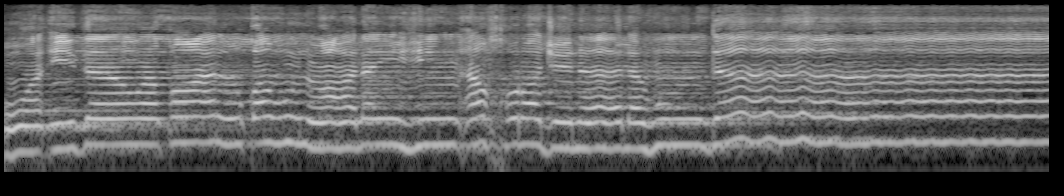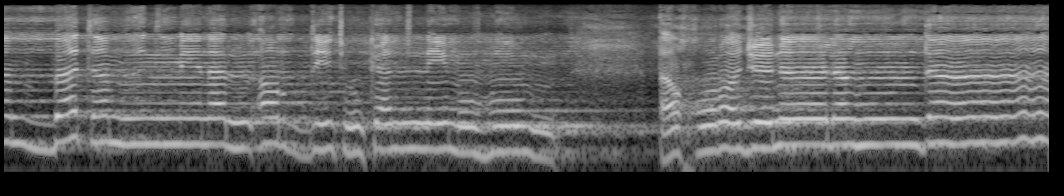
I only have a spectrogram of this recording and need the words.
وإذا وقع القول عليهم أخرجنا لهم دابة من الأرض تكلمهم أخرجنا لهم دابة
